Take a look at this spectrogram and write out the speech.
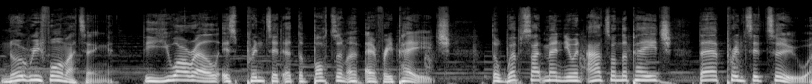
no reformatting. The URL is printed at the bottom of every page. The website menu and ads on the page, they're printed too.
